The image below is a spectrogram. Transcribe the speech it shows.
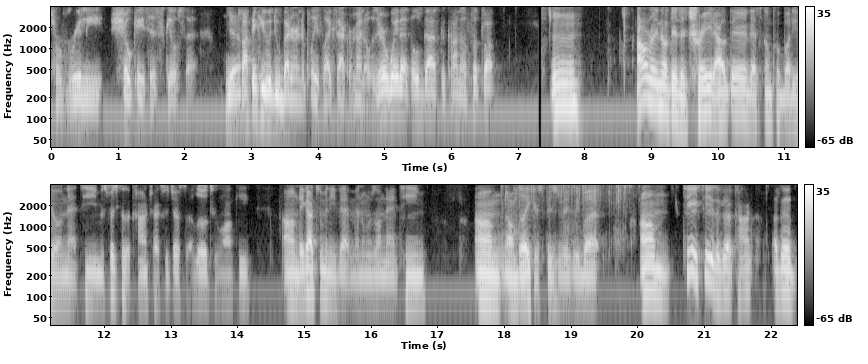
to really showcase his skill set. Yeah. So I think he would do better in a place like Sacramento. Is there a way that those guys could kind of flip flop? Mm, I don't really know if there's a trade out there that's going to put Buddy Hield on that team, especially because the contracts are just a little too wonky. Um, they got too many vet minimums on that team. Um, oh, the Lakers specifically, but um, THT is a good con, a good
